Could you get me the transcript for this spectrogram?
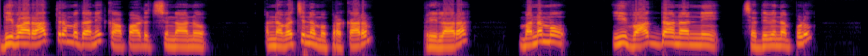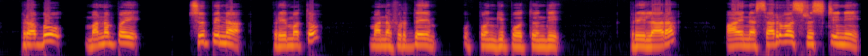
దివారాత్రము దాన్ని కాపాడుచున్నాను అన్న వచనము ప్రకారం ప్రిలారా మనము ఈ వాగ్దానాన్ని చదివినప్పుడు ప్రభు మనపై చూపిన ప్రేమతో మన హృదయం ఉప్పొంగిపోతుంది. ప్రియులారా ఆయన సర్వ సృష్టిని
